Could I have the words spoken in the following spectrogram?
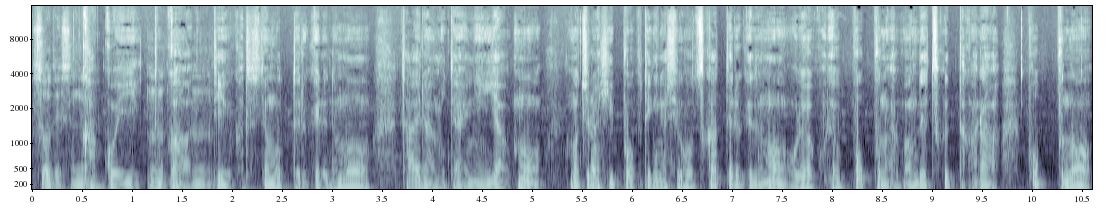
そうですね。かっこいいとかうんうんうん。っていう形で思ってるけれども、タイラーみたいにいやもうもちろんヒップホップ的な手法を使ってるけれども俺はこれをポップのアルバムで作ったからポップの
